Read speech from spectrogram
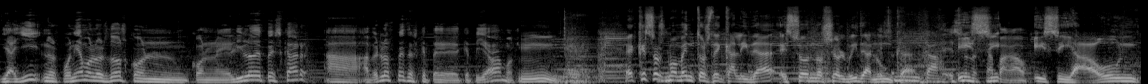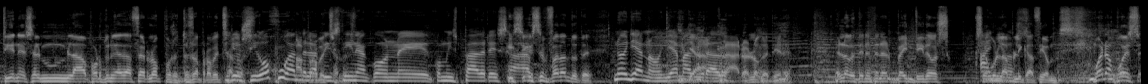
y allí nos poníamos los dos con, con el hilo de pescar a, a ver los peces que, pe- que pillábamos. Mm. Es que esos momentos de calidad, eso no se olvida nunca. nunca. Eso y, no se ha si, apagado. y si aún tienes el- la oportunidad de hacerlo, pues entonces aprovecha. Yo sigo jugando en la piscina con, eh, con mis padres. ¿Y a- sigues enfadándote? No, ya no, ya he madurado. claro, es lo que tiene. Es lo que tiene tener 22 según la aplicación. Bueno, pues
